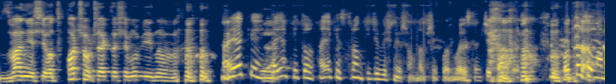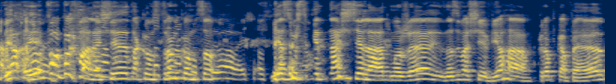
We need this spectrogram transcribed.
zwanie się odpoczął, czy jak to się mówi, no A jakie, a jakie, to, a jakie stronki ciebie śmieszą na przykład, bo jestem ciekawy. Bo to, co ja, po, pochwalę to, się taką to, stronką, co jest już z ostatnio. 15 lat może, nazywa się wiocha.pl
